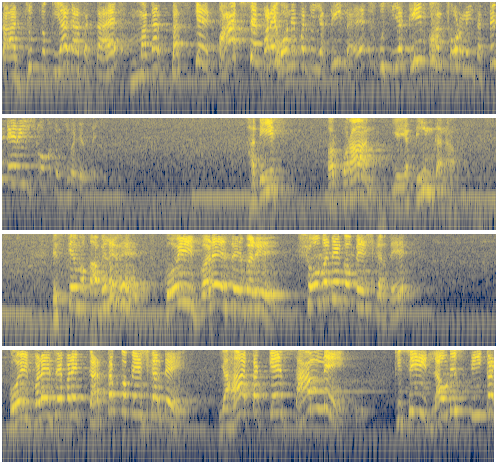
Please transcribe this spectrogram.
ताज्जुब तो किया जा सकता है, मगर दस के पाँच से बड़े होने पर जो यकीन है, उस यकीन को हम छोड़ नहीं सकते तेरे इस शोबतों की वजह से। हदीस और कुरान, ये यकीन का नाम है। इसके मुकाबले में कोई बड़े से बड़े शोबदे को पेश कर दे कोई बड़े से बड़े कर्तव्य पेश कर दे, यहाँ तक के सामने किसी लाउड स्पीकर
